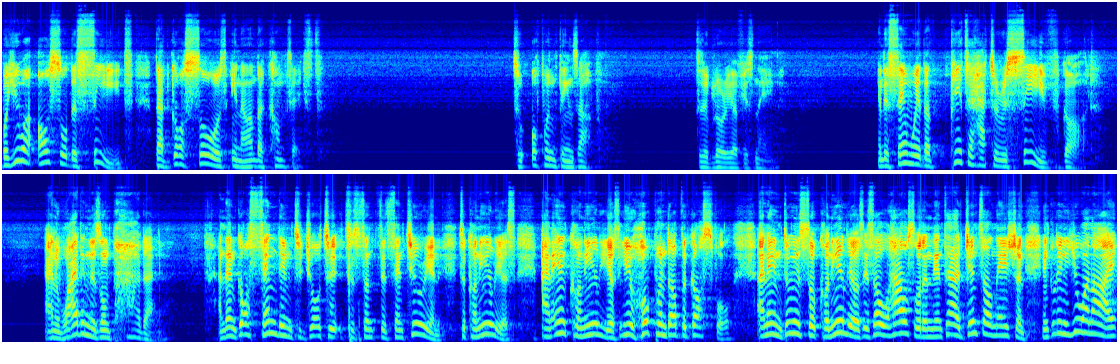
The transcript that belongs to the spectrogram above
But you are also the seed that God sows in another context to open things up to the glory of his name. In the same way that Peter had to receive God and widen his own paradigm and then God sent him to, to, to the centurion, to Cornelius. And in Cornelius, he opened up the gospel. And in doing so, Cornelius, his whole household, and the entire Gentile nation, including you and I,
